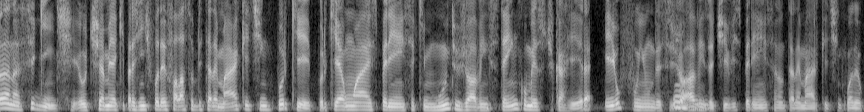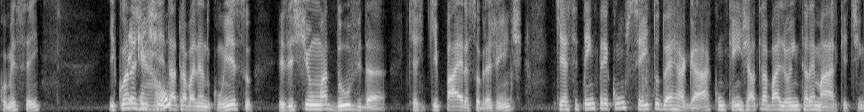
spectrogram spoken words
Ana, seguinte, eu te chamei aqui para a gente poder falar sobre telemarketing. Por quê? Porque é uma experiência que muitos jovens têm em começo de carreira. Eu fui um desses uhum. jovens, eu tive experiência no telemarketing quando eu comecei. E quando Legal. a gente está trabalhando com isso, existe uma dúvida que, que paira sobre a gente, que é se tem preconceito do RH com quem já trabalhou em telemarketing.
